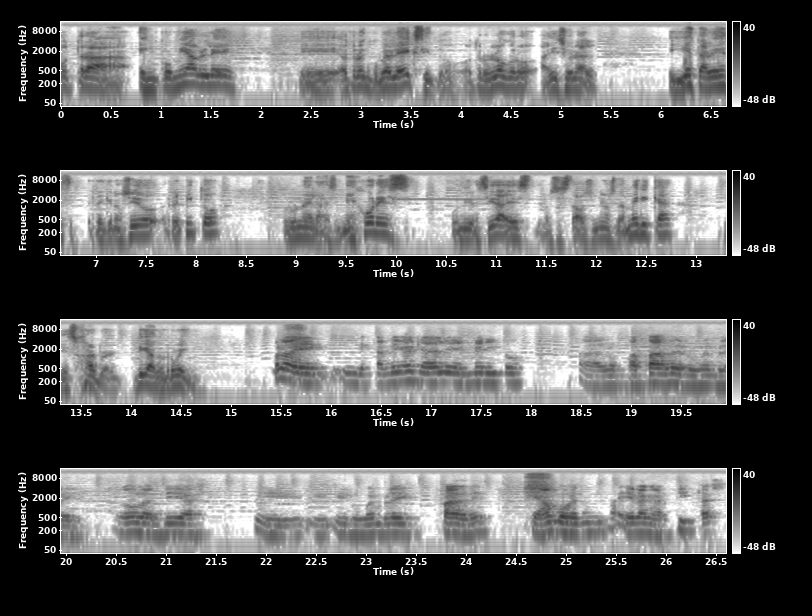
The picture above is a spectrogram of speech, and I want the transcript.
otra encomiable, eh, otro encomiable éxito, otro logro adicional, y esta vez reconocido, repito, por una de las mejores universidades de los Estados Unidos de América, que es Harvard. Diga, Rubén. Bueno, eh, también hay que darle mérito a los papás de Rubén Blake, Roland Díaz y, Rubén Blake, padre, que ambos eran artistas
